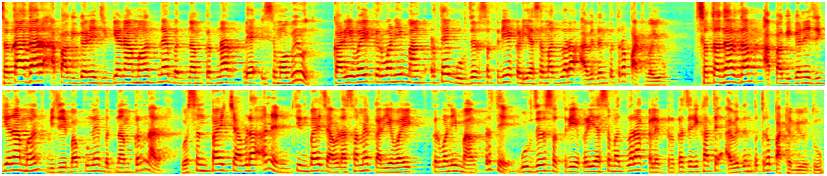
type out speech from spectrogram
સત્તાધાર અપાગીગાની જગ્યાના મહંતને બદનામ કરનાર બે ઇસમો વિરુદ્ધ કાર્યવાહી કરવાની માંગ અર્થે ગુર્જર ક્ષત્રિય કડિયા સમાજ દ્વારા આવેદનપત્ર પાઠવાયું. સત્તાધાર ધામ આપાગીગાની જગ્યાના મહંત વિજય બાપુને બદનામ કરનાર વસંતભાઈ ચાવડા અને નીતિનભાઈ ચાવડા સામે કાર્યવાહી કરવાની માંગ અર્થે ગુર્જર ક્ષત્રિય કડિયા સમાજ દ્વારા કલેક્ટર કચેરી ખાતે આવેદનપત્ર પાઠવ્યું હતું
